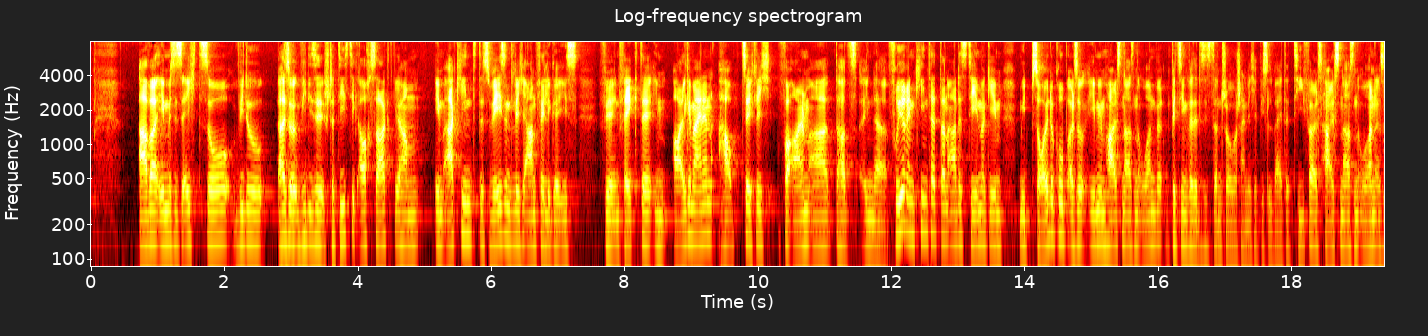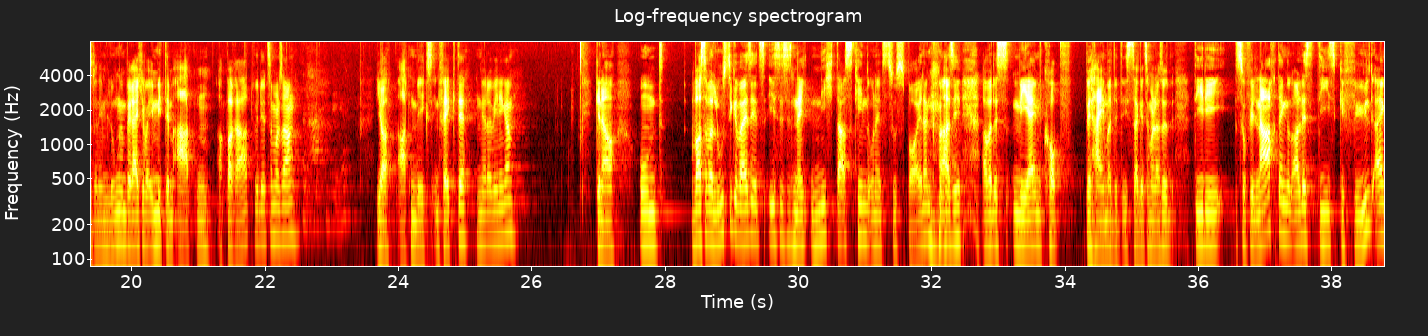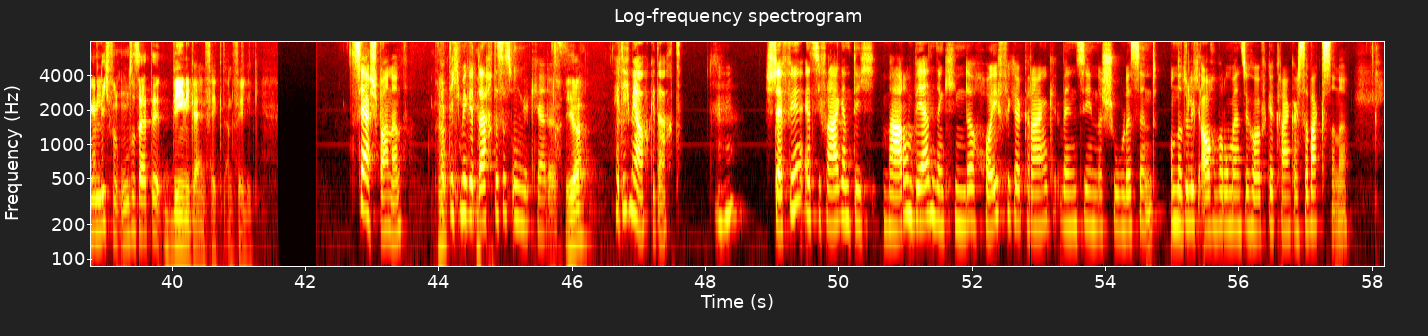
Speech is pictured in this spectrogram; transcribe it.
Aber eben es ist echt so, wie du, also wie diese Statistik auch sagt, wir haben eben ein Kind, das wesentlich anfälliger ist für Infekte im Allgemeinen, hauptsächlich vor allem, auch, da hat es in der früheren Kindheit dann auch das Thema gegeben mit Pseudogrupp, also eben im Hals, Nasen, Ohren, beziehungsweise das ist dann schon wahrscheinlich ein bisschen weiter tiefer als Hals, Nasen, Ohren, also dann im Lungenbereich, aber eben mit dem Atemapparat, würde ich jetzt einmal sagen. Ja, Atemwegsinfekte, mehr oder weniger. Genau. Und was aber lustigerweise jetzt ist, ist es nicht das Kind, ohne jetzt zu spoilern quasi, aber das mehr im Kopf beheimatet ist, sage ich jetzt mal. Also die, die so viel nachdenken und alles, die ist gefühlt eigentlich von unserer Seite weniger infektanfällig. Sehr spannend. Ja. Hätte ich mir gedacht, dass es umgekehrt ist. Ja. Hätte ich mir auch gedacht. Mhm. Steffi, jetzt die Frage an dich. Warum werden denn Kinder häufiger krank, wenn sie in der Schule sind? Und natürlich auch, warum werden sie häufiger krank als Erwachsene?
